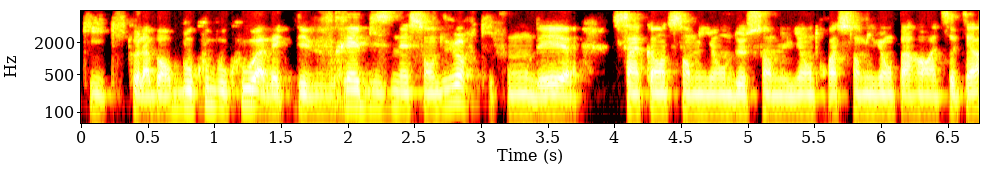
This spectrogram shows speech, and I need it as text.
qui, qui collaborent beaucoup, beaucoup avec des vrais business en dur qui font des 50, 100 millions, 200 millions, 300 millions par an, etc.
